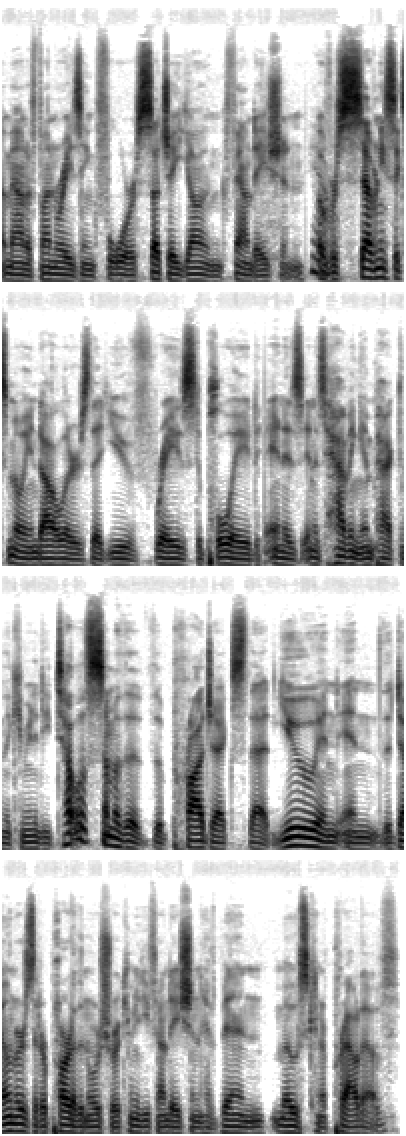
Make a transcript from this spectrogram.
amount of fundraising for such a young foundation. Yeah. Over 76 million dollars that you've raised, deployed, and is and is having impact in the community. Tell us some of the the projects that you and and the donors that are part of the North Shore Community Foundation have been most kind of proud of.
